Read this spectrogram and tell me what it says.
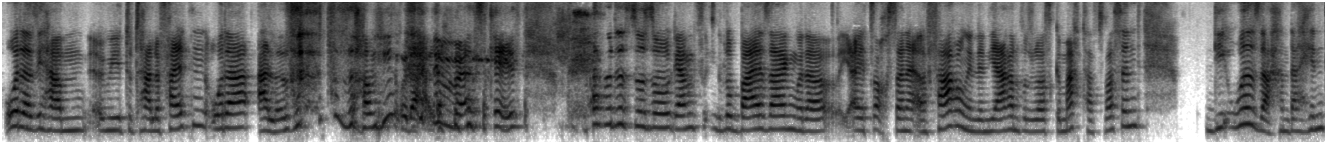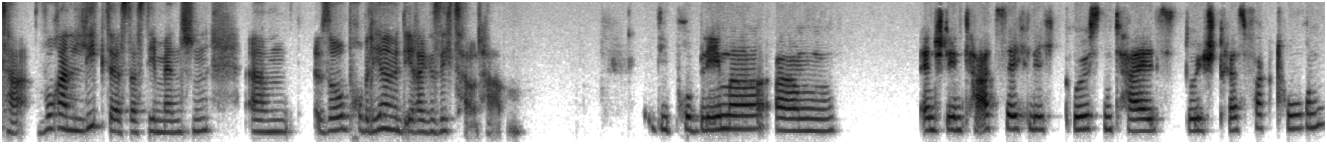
Oder sie haben irgendwie totale Falten oder alles zusammen oder alles. im Worst Case. Was würdest du so ganz global sagen oder jetzt auch seine Erfahrung in den Jahren, wo du das gemacht hast? Was sind die Ursachen dahinter? Woran liegt es, dass die Menschen ähm, so Probleme mit ihrer Gesichtshaut haben? Die Probleme ähm entstehen tatsächlich größtenteils durch Stressfaktoren,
